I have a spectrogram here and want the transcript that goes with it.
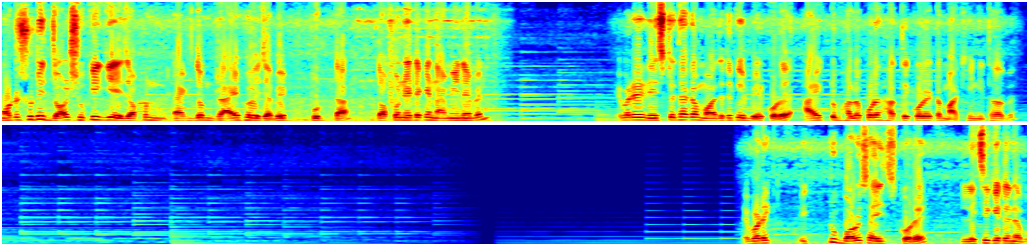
মটরশুঁটির জল শুকিয়ে গিয়ে যখন একদম ড্রাই হয়ে যাবে পুরটা তখন এটাকে নামিয়ে নেবেন। এবারে রেস্টে থাকা ময়দাটাকে বের করে আর একটু ভালো করে হাতে করে এটা মাখিয়ে নিতে হবে। এবারে একটু বড় সাইজ করে লেচি কেটে নেব।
